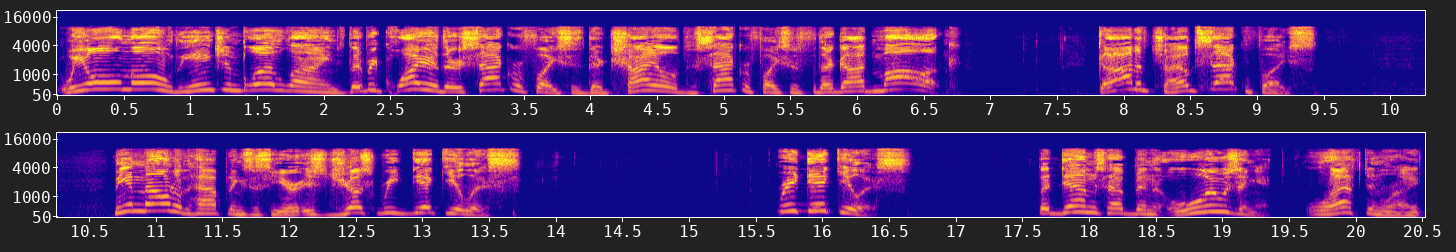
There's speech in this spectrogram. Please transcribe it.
We all know the ancient bloodlines, they require their sacrifices, their child sacrifices for their god Moloch, god of child sacrifice. The amount of happenings this year is just ridiculous. Ridiculous. The Dems have been losing it left and right.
